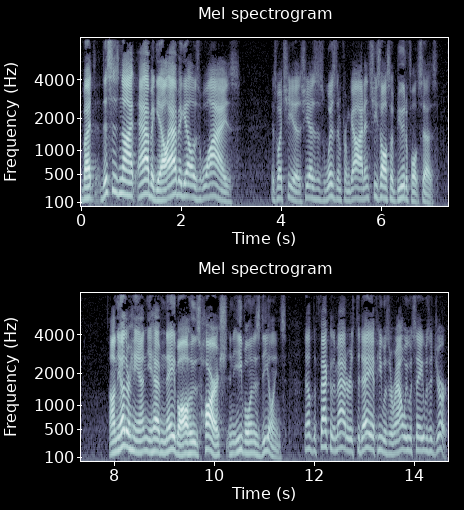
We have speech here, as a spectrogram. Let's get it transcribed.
But this is not Abigail. Abigail is wise, is what she is. She has this wisdom from God, and she's also beautiful, it says. On the other hand, you have Nabal, who's harsh and evil in his dealings. Now, the fact of the matter is, today, if he was around, we would say he was a jerk.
